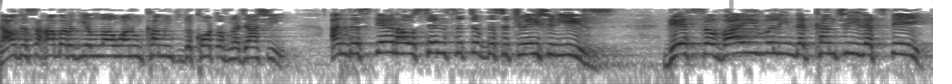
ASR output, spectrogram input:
Now the Sahaba radiallahu anhu come into the court of Najashi. Understand how sensitive the situation is. Their survival in that country is at stake.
